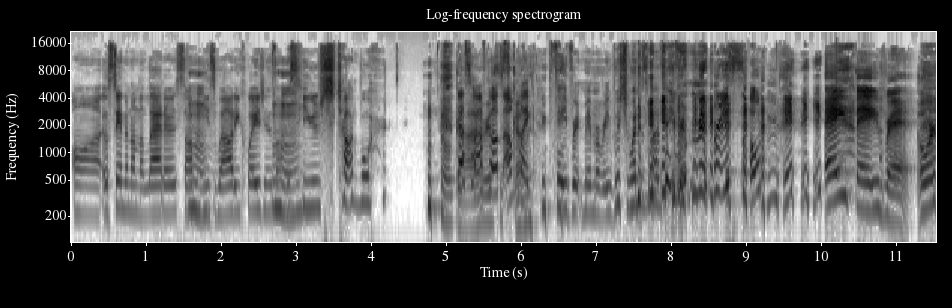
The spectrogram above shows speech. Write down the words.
on, standing on a ladder, solving mm-hmm. these wild equations mm-hmm. on this mm-hmm. huge chalkboard. Oh, That's how I felt. I'm like, favorite memory. Which one is my favorite memory? So many. A favorite or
